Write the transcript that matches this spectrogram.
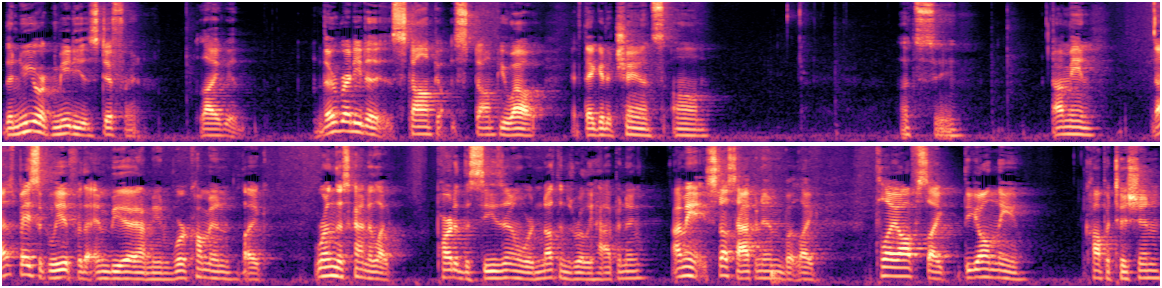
the New York media is different. Like they're ready to stomp stomp you out if they get a chance. Um let's see. I mean, that's basically it for the NBA. I mean, we're coming like we're in this kind of like part of the season where nothing's really happening. I mean, stuff's happening, but like playoffs, like the only competition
